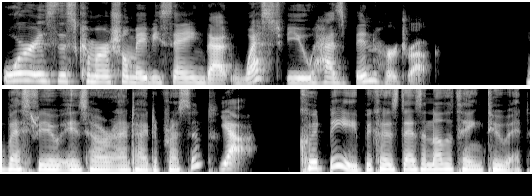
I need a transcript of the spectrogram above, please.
or is this commercial maybe saying that Westview has been her drug? Westview is her antidepressant. Yeah. Could be because there's another thing to it.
